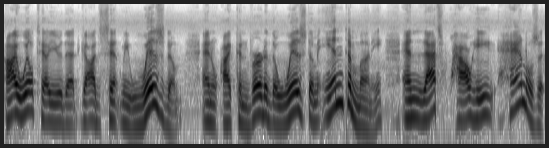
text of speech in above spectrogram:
I will tell you that God sent me wisdom and I converted the wisdom into money, and that's how He handles it.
